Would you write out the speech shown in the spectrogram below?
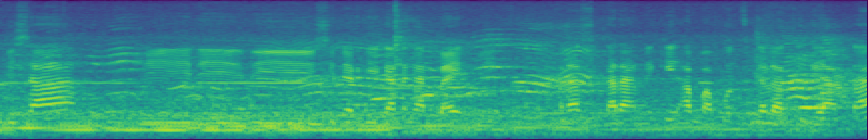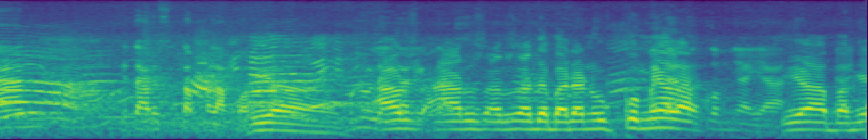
bisa di, di, disinergikan dengan baik. Karena sekarang ini apa pun segala kegiatan kita harus tetap melapor. Iya, harus harus harus ada badan hukumnya Badan lah. hukumnya ya. Iya, bagi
